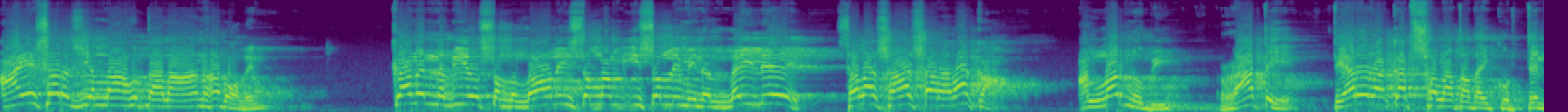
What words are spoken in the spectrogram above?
আয়েশা রাজিয়াল্লাহ তালা আনহা বলেন কানান নবী সাল্লাল্লাহু আলাইহি সাল্লাম ইসাল্লি মিনাল লাইলে সালাসা সারা রাকা আল্লাহর নবী রাতে তেরো রাকাত সালাত আদায় করতেন।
